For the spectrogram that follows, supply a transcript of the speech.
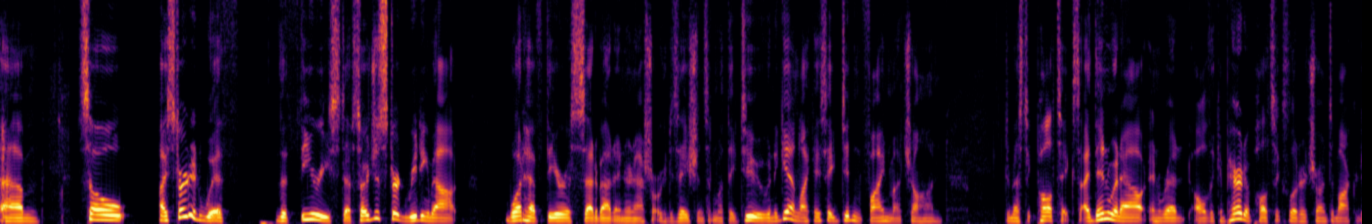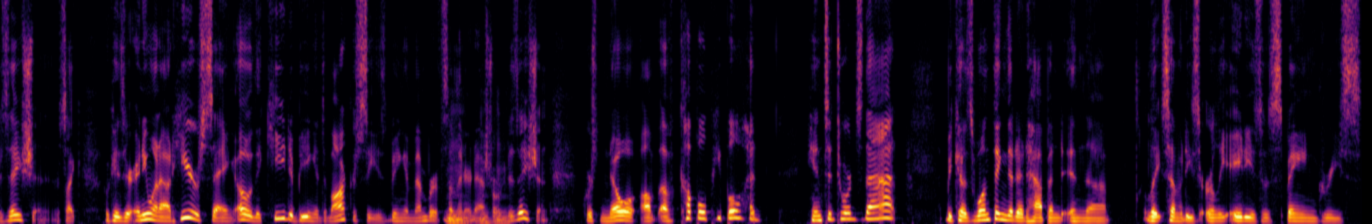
um, so I started with the theory stuff. So I just started reading about what have theorists said about international organizations and what they do. And again, like I say, didn't find much on domestic politics. I then went out and read all the comparative politics literature on democratization. It was like, okay, is there anyone out here saying, oh, the key to being a democracy is being a member of some Mm, international mhm. organization? Of course, no. Um, a couple people had hinted towards that because one thing that had happened in the late 70s, early 80s was Spain, Greece,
